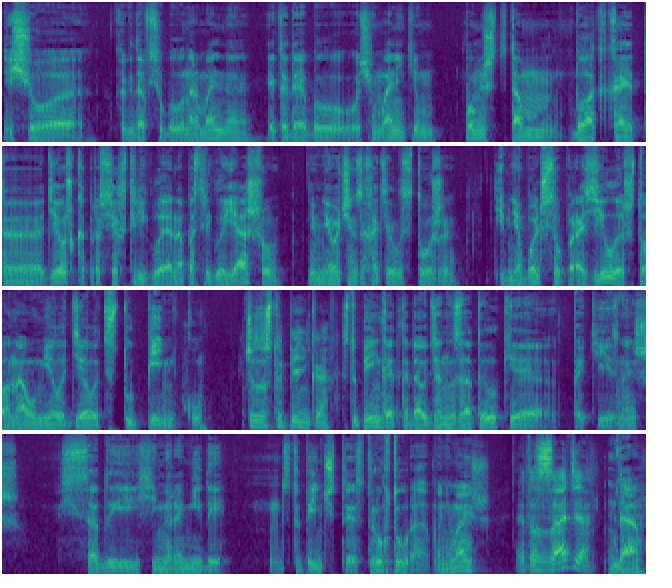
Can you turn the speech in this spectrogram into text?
еще когда все было нормально, и когда я был очень маленьким. Помню, что там была какая-то девушка, которая всех стригла, и она постригла Яшу, и мне очень захотелось тоже. И меня больше всего поразило, что она умела делать ступеньку. Что за ступенька? Ступенька – это когда у тебя на затылке такие, знаешь, сады химерамиды. Ступенчатая структура, понимаешь? Это сзади? Да.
